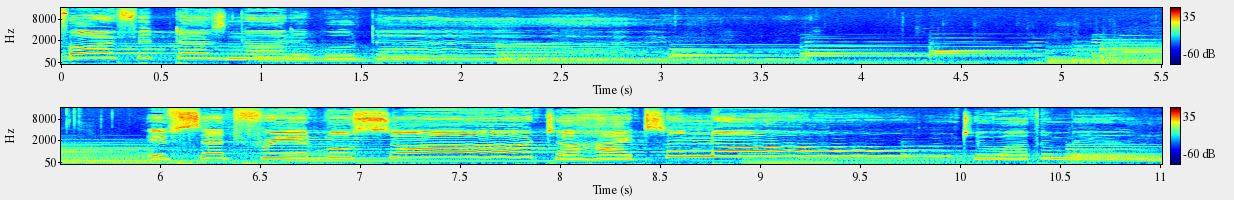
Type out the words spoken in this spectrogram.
For if it does not, it will die. If set free, it will soar to heights unknown to other men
